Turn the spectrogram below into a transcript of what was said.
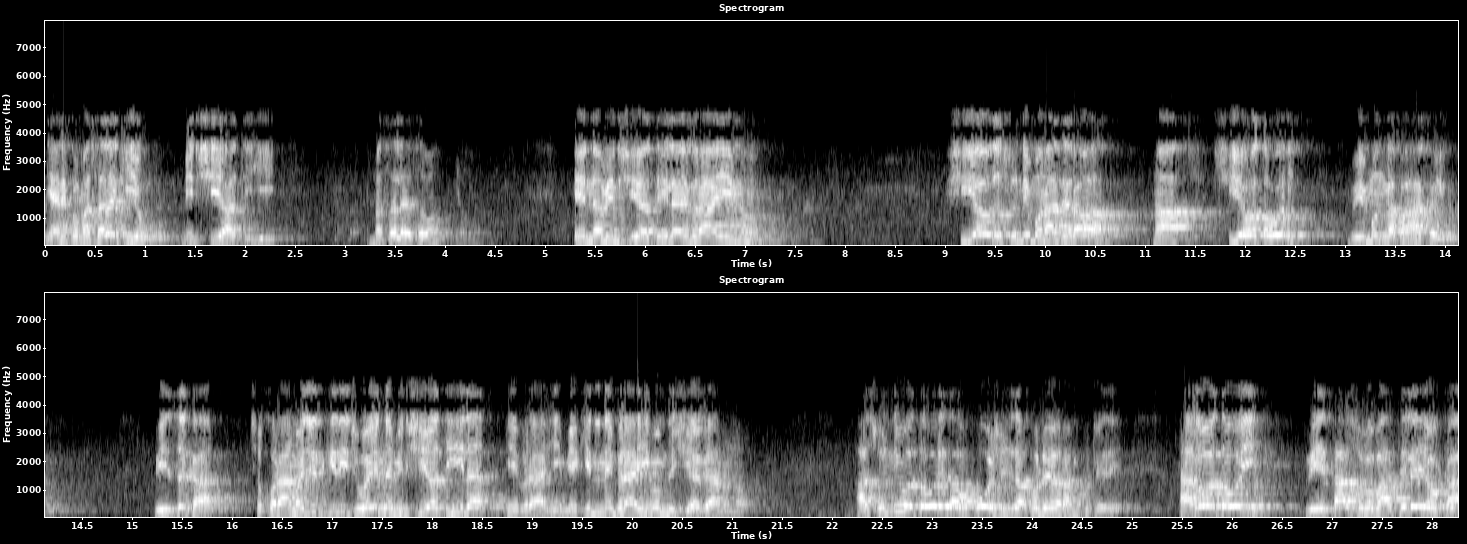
یعنی په مسله کې یو من شیاته مسله سو ان من شیاتی ل ابراهیم شیعه او د سنی مناظره وا نا شیعه ته وی وی مونږه په حق یو وی ځکه چې قران مجید کې دی چې وینه من شیعته اله ابراهیم یقینا ابراهیم هم د شیعاګانو نو ا سنی و ته وی دا په شجره دا خو له رام کوټه دی هغه ته وی وی تاسو په باطل یو کا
